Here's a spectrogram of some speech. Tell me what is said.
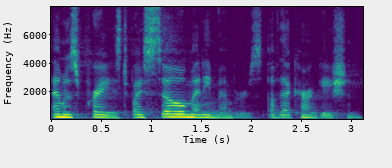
and was praised by so many members of that congregation,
